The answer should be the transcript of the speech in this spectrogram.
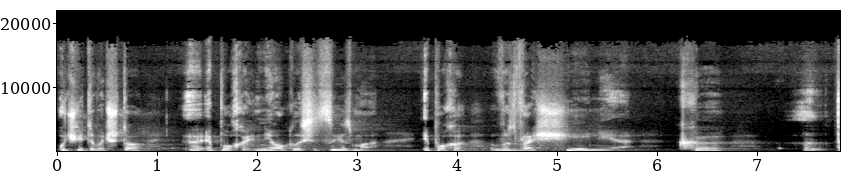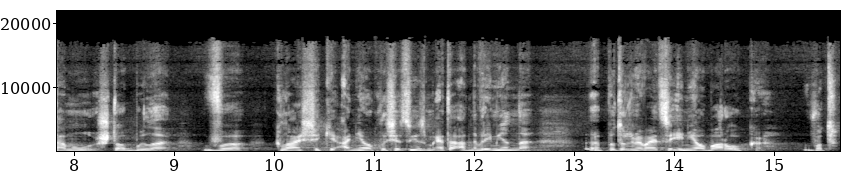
учитывать, что э, эпоха неоклассицизма, эпоха возвращения к тому, что было в классике, а неоклассицизм – это одновременно э, подразумевается и необарокко. Вот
